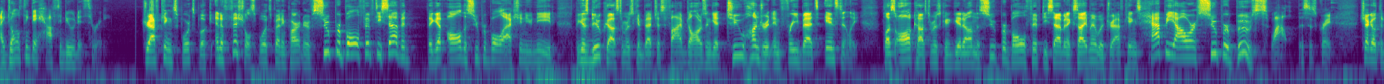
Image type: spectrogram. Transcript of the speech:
I don't think they have to do it at three. DraftKings Sportsbook, an official sports betting partner of Super Bowl 57. They get all the Super Bowl action you need because new customers can bet just $5 and get 200 in free bets instantly. Plus, all customers can get on the Super Bowl 57 excitement with DraftKings Happy Hour Super Boosts. Wow, this is great. Check out the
